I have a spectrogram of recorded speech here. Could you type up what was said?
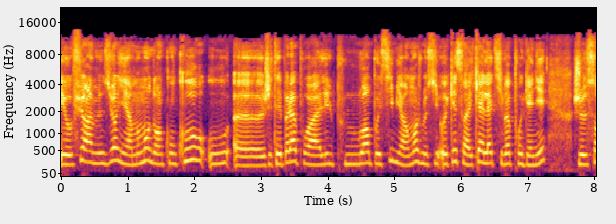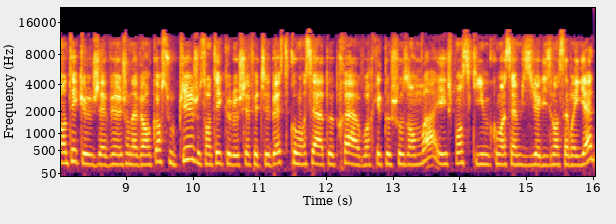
Et au fur et à mesure, il y a un moment dans le concours où euh, j'étais pas là pour aller le plus loin possible. Il y a un moment, je me suis dit, ok, qu'à là, tu vas pour gagner. Je sentais que j'avais, j'en avais encore sous le pied. Je sentais que le chef Etchebest commençait à peu près à avoir quelque chose en moi. Et je pense qu'il commençait à me visualiser dans sa brigade.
